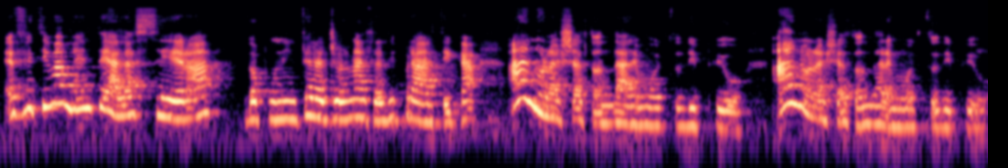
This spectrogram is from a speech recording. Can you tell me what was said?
Effettivamente alla sera dopo un'intera giornata di pratica, hanno lasciato andare molto di più, hanno lasciato andare molto di più.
